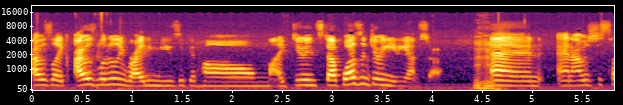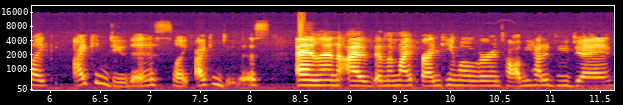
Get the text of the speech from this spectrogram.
I was like, I was literally writing music at home, like doing stuff, wasn't doing EDM stuff. Mm-hmm. And and I was just like, I can do this, like I can do this. And then I and then my friend came over and taught me how to DJ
